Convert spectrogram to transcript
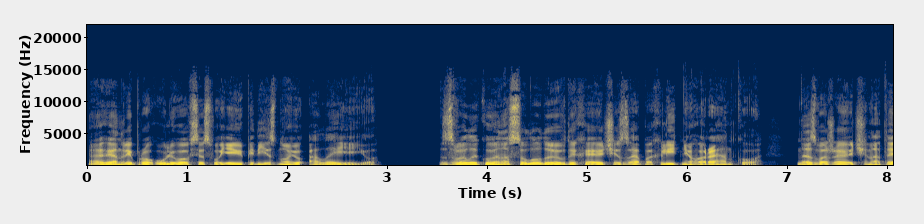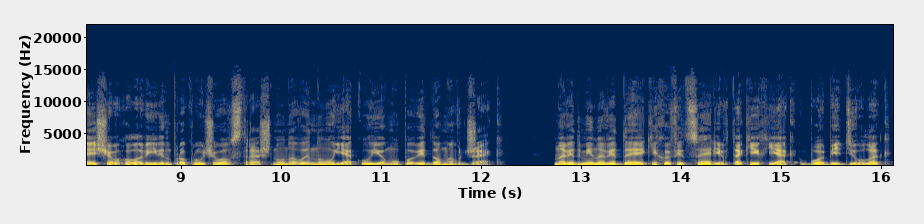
а Генрі прогулювався своєю під'їзною алеєю, з великою насолодою вдихаючи запах літнього ранку, незважаючи на те, що в голові він прокручував страшну новину, яку йому повідомив Джек. На відміну від деяких офіцерів, таких як Бобі Дюлак,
